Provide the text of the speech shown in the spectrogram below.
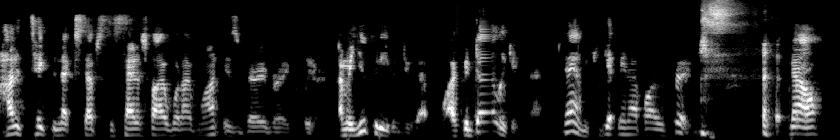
how to take the next steps to satisfy what I want is very, very clear. I mean, you could even do that. I could delegate that. Damn, you can get me an apple out of the fridge. now,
